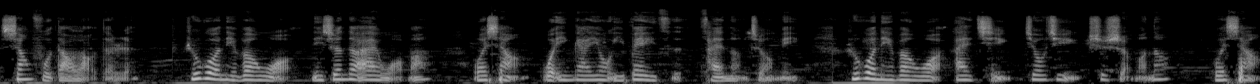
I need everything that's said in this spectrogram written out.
相扶到老的人。如果你问我，你真的爱我吗？我想，我应该用一辈子才能证明。如果你问我，爱情究竟是什么呢？我想，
